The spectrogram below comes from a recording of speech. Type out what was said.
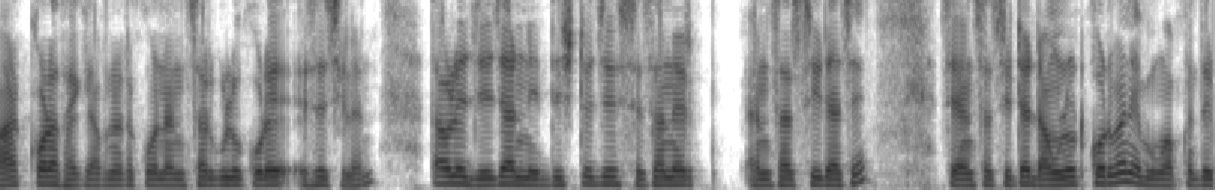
মার্ক করা থাকে, আপনারা কোন অ্যান্সারগুলো করে এসেছিলেন, তাহলে যে যার নির্দিষ্ট যে সেশনের অ্যান্সার শিট আছে। সেই অ্যান্সার শিটটা ডাউনলোড করবেন এবং আপনাদের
